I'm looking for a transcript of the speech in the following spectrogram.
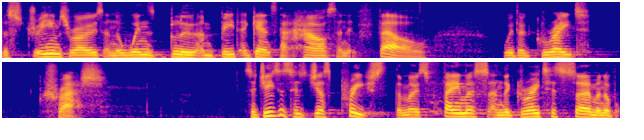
the streams rose, and the winds blew and beat against that house, and it fell with a great crash. So, Jesus has just preached the most famous and the greatest sermon of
